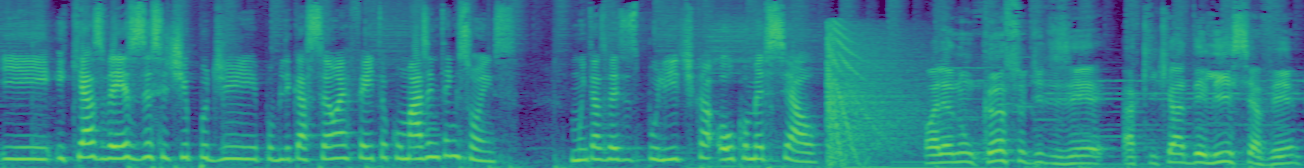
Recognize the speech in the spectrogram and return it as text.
E, e que às vezes esse tipo de publicação é feito com más intenções. Muitas vezes política ou comercial. Olha, eu não canso de dizer aqui que é uma delícia ver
